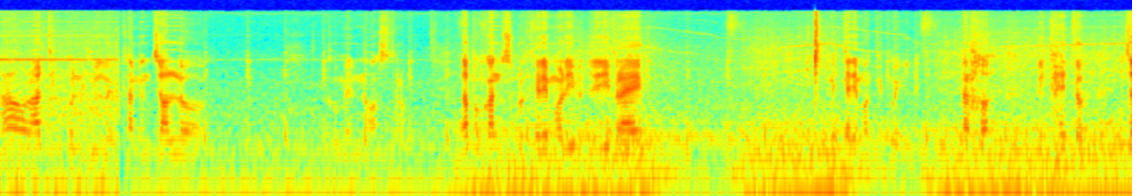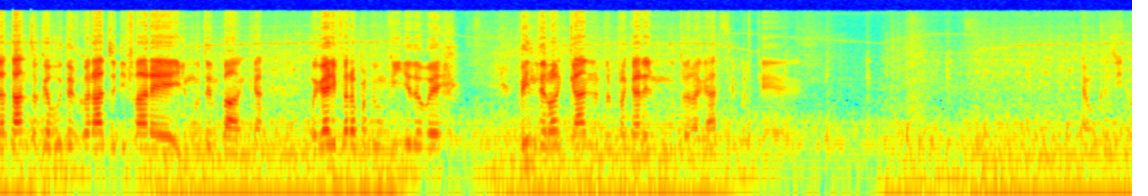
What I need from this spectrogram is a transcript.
Ah, un altro con il camion giallo come il nostro. Dopo quando sbloccheremo le livree metteremo anche quelle. Però ripeto, già tanto che ho avuto il coraggio di fare il mutuo in banca. Magari farò proprio un video dove venderò il camion per pagare il mutuo ragazzi perché è un casino.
